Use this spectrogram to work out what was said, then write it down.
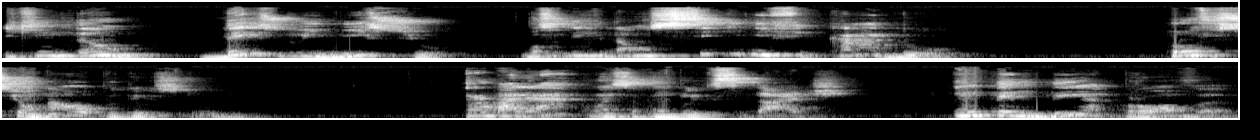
E que então, desde o início, você tem que dar um significado profissional para o teu estudo. Trabalhar com essa complexidade. Entender a prova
